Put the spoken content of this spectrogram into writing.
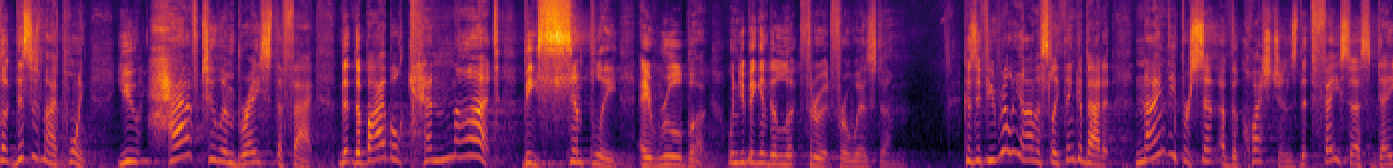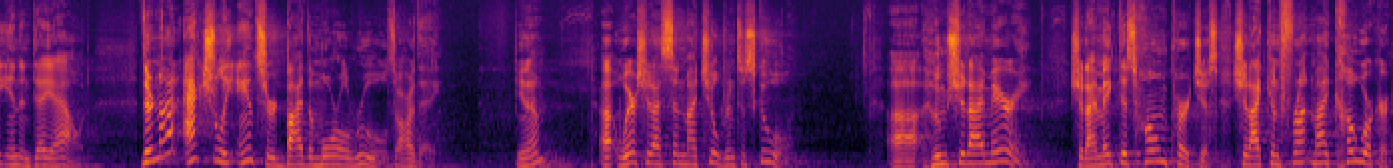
Look, this is my point. You have to embrace the fact that the Bible cannot be simply a rule book when you begin to look through it for wisdom. Because if you really honestly think about it, 90% of the questions that face us day in and day out, they're not actually answered by the moral rules, are they? You know? Uh, where should I send my children to school? Uh, whom should I marry? Should I make this home purchase? Should I confront my coworker?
